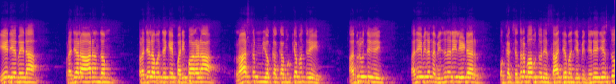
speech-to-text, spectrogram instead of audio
ఏదేమైనా ప్రజల ఆనందం ప్రజల వద్దకే పరిపాలన రాష్ట్రం యొక్క ముఖ్యమంత్రి అభివృద్ధి అదేవిధంగా విజనరీ లీడర్ ఒక్క చంద్రబాబుతోనే సాధ్యమని చెప్పి తెలియజేస్తూ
